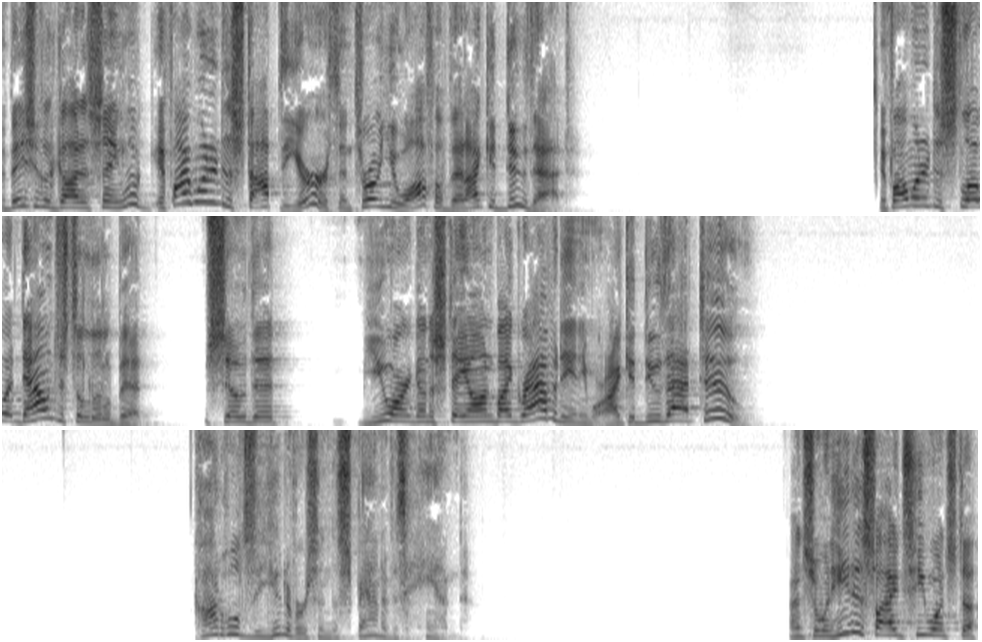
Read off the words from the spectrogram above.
And basically, God is saying, look, if I wanted to stop the earth and throw you off of it, I could do that. If I wanted to slow it down just a little bit so that you aren't going to stay on by gravity anymore, I could do that too. God holds the universe in the span of his hand. And so when he decides he wants to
